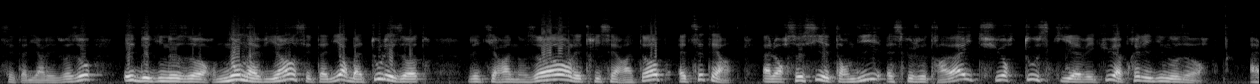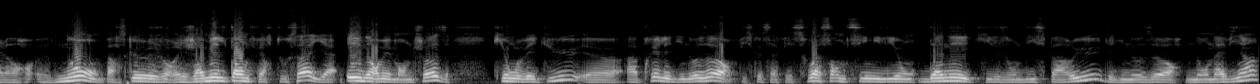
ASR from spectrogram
c'est-à-dire les oiseaux, et de dinosaures non aviens, c'est-à-dire bah, tous les autres, les tyrannosaures, les tricératops, etc. Alors ceci étant dit, est-ce que je travaille sur tout ce qui a vécu après les dinosaures? Alors euh, non, parce que j'aurai jamais le temps de faire tout ça, il y a énormément de choses qui ont vécu euh, après les dinosaures, puisque ça fait 66 millions d'années qu'ils ont disparu, les dinosaures non aviens,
